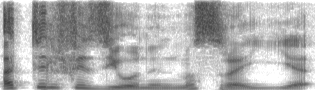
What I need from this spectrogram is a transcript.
التلفزيون المصري.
